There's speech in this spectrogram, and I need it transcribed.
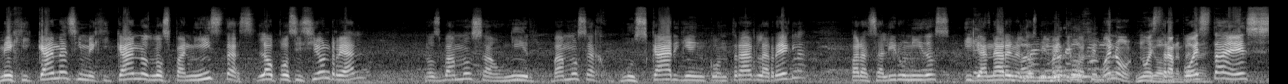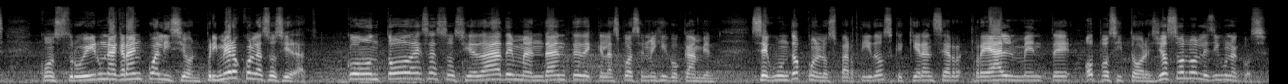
mexicanas y mexicanos, los panistas, la oposición real, nos vamos a unir, vamos a buscar y encontrar la regla para salir unidos y ganar en el 2024. Bueno, nuestra apuesta es construir una gran coalición, primero con la sociedad, con toda esa sociedad demandante de que las cosas en México cambien. Segundo, con los partidos que quieran ser realmente opositores. Yo solo les digo una cosa,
